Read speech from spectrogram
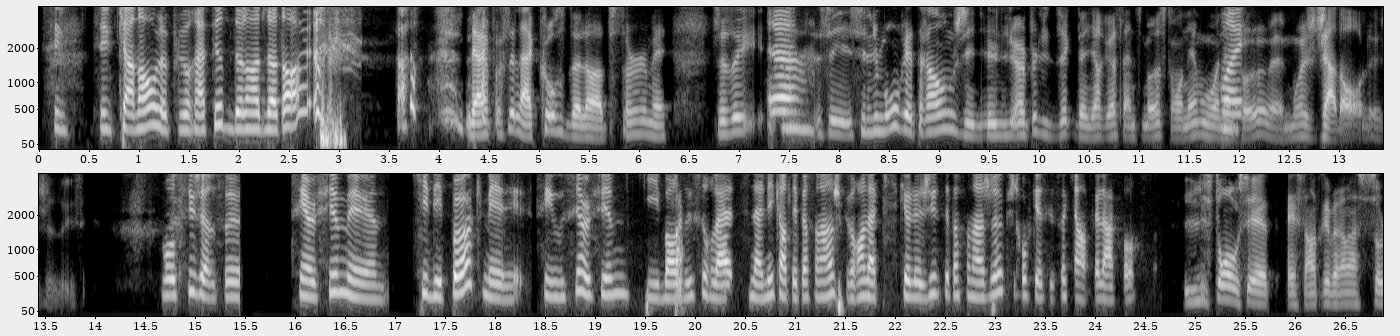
c'est le canard le plus rapide de l'Angleterre. après ça, la course de lobster, mais je veux dire, ah. c'est l'humour étrange et un peu ludique de Yorgos Lanthimos qu'on aime ou on n'aime pas. Moi, j'adore. Moi aussi, j'aime ça. C'est un film euh, qui est d'époque, mais c'est aussi un film qui est basé sur la dynamique entre les personnages, puis vraiment la psychologie de ces personnages-là, puis je trouve que c'est ça qui en fait la force. L'histoire aussi est, centrée vraiment sur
